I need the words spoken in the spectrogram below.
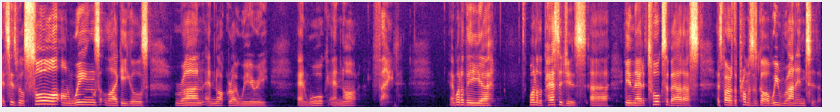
It says we'll soar on wings like eagles, run and not grow weary, and walk and not faint. And one of the, uh, one of the passages uh, in that it talks about us as far as the promises of God, we run into them.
